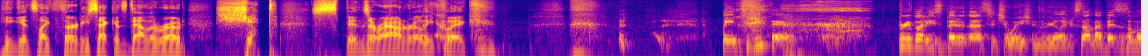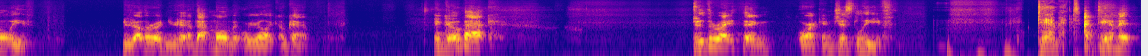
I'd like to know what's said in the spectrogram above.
he gets like 30 seconds down the road. Shit. Spins around really quick. I mean, to be fair, everybody's been in that situation where you're like, it's not my business, I'm gonna leave. You're down the road and you have that moment where you're like, okay, And go back, do the right thing, or I can just leave. Damn it. God damn it.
